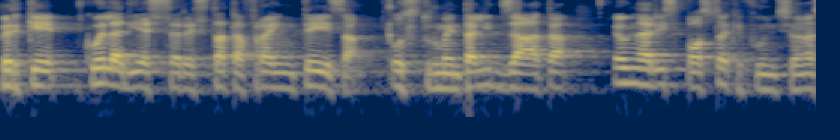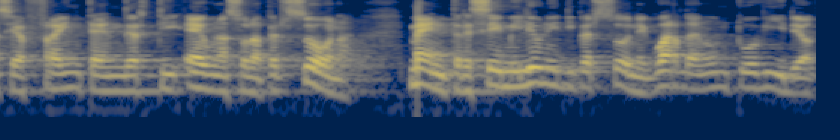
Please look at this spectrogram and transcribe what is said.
perché quella di essere stata fraintesa o strumentalizzata è una risposta che funziona se a fraintenderti è una sola persona, mentre se milioni di persone guardano un tuo video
